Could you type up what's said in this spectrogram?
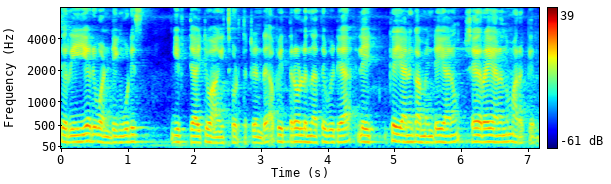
ചെറിയൊരു വണ്ടിയും കൂടി ഗിഫ്റ്റായിട്ട് വാങ്ങിച്ചു കൊടുത്തിട്ടുണ്ട്. അപ്പോൾ ഇത്രേ ഉള്ളൂ ഇന്നത്തെ വീഡിയോ. ലൈക്ക് ചെയ്യാനും കമന്റ് ചെയ്യാനും ഷെയർ ചെയ്യാനൊന്നും മറക്കരുത്.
